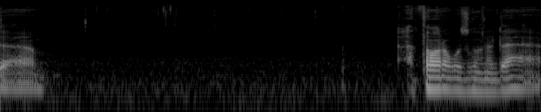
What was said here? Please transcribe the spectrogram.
um, I thought I was going to die.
